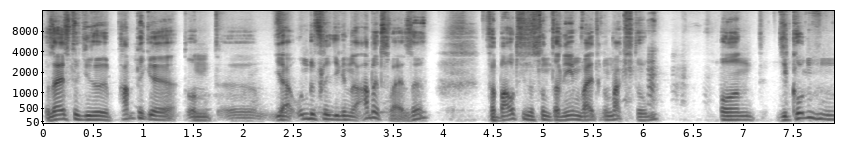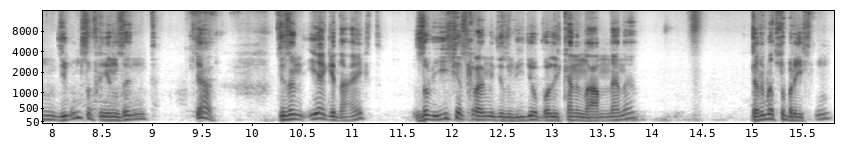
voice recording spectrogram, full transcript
Das heißt, durch diese pumpige und äh, ja, unbefriedigende Arbeitsweise verbaut sich das Unternehmen weiteren Wachstum. Und die Kunden, die unzufrieden sind, ja, die sind eher geneigt, so wie ich jetzt gerade mit diesem Video, obwohl ich keinen Namen nenne, darüber zu berichten.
